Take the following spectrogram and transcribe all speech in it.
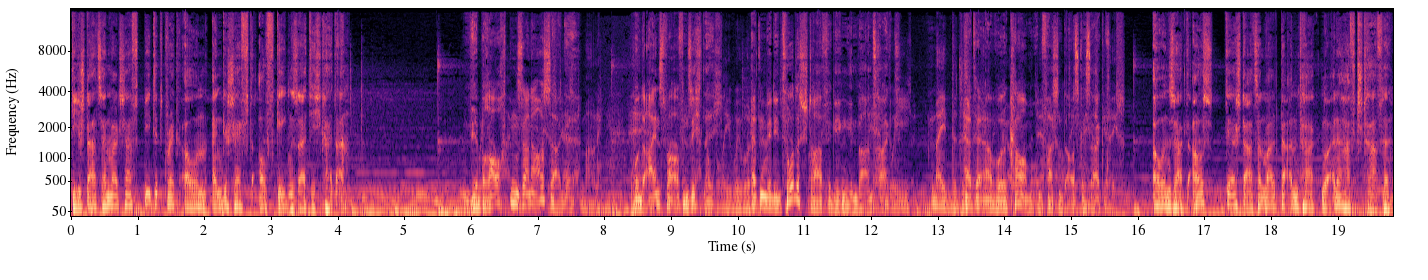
Die Staatsanwaltschaft bietet Greg Owen ein Geschäft auf Gegenseitigkeit an. Wir brauchten seine Aussage. Und eins war offensichtlich. Hätten wir die Todesstrafe gegen ihn beantragt, hätte er wohl kaum umfassend ausgesagt. Owen sagt aus, der Staatsanwalt beantragt nur eine Haftstrafe.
